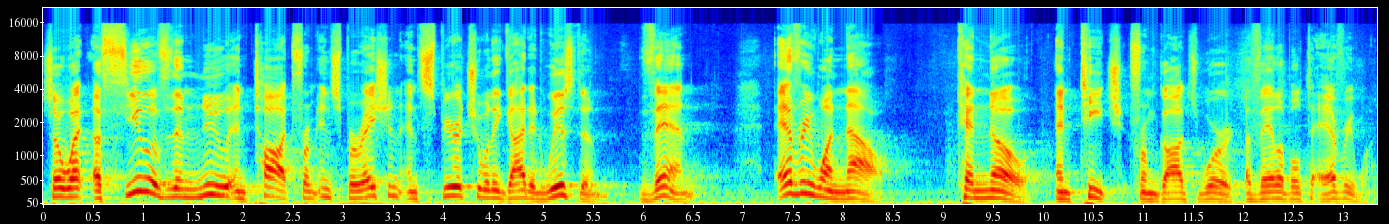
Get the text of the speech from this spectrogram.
So what a few of them knew and taught from inspiration and spiritually guided wisdom then Everyone now can know and teach from God's word available to everyone.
